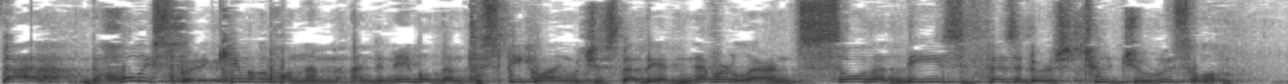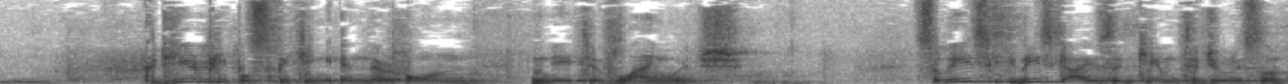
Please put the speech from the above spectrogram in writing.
that the Holy Spirit came upon them and enabled them to speak languages that they had never learned so that these visitors to Jerusalem could hear people speaking in their own native language. So these, these guys that came to Jerusalem,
